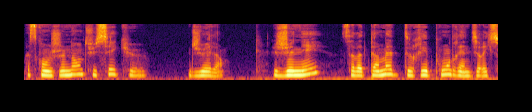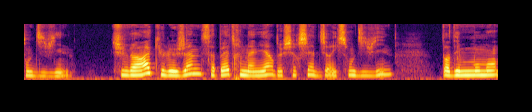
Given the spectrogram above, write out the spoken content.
Parce qu'en jeûnant, tu sais que Dieu est là. Jeûner, ça va te permettre de répondre à une direction divine. Tu verras que le jeûne, ça peut être une manière de chercher la direction divine dans des moments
